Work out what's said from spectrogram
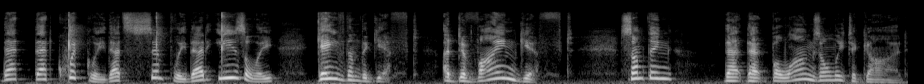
that that quickly, that simply, that easily gave them the gift a divine gift, something that, that belongs only to God,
